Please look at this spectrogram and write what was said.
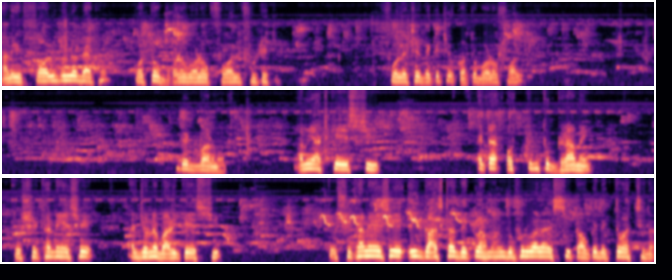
আর এই ফলগুলো দেখো, কত বড় বড় ফল ফুটেছে। ফলেছে, দেখেছ? কত বড় ফল। দেখবার মতো। আমি আজকে এসছি একটা অত্যন্ত গ্রামে। তো সেখানে এসে একজনের বাড়িতে এসছি। তো সেখানে এসে এই গাছটা দেখলাম, আমি দুপুরবেলা এসছি, কাউকে দেখতে পাচ্ছি না।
